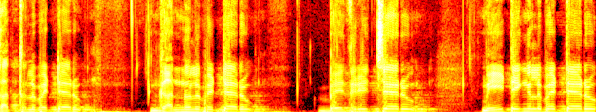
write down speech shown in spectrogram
కత్తులు పెట్టారు గన్నులు పెట్టారు బెదిరించారు మీటింగులు పెట్టారు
